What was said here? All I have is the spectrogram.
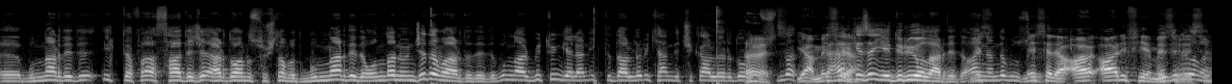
bunlar dedi ilk defa sadece Erdoğan'ı suçlamadı. Bunlar dedi ondan önce de vardı dedi. Bunlar bütün gelen iktidarları kendi çıkarları doğrultusunda Ya ve mesela- herkese yediriyorlar dedi. Aynen de bunu söyledi. Mesela Ar- Arifiye meselesi. dedi.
